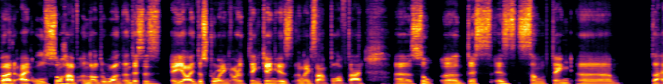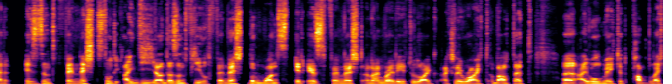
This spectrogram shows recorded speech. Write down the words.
But I also have another one, and this is AI destroying our thinking is an example of that. Uh, so uh, this is something um, that isn't finished. So the idea doesn't feel finished, but once it is finished and I'm ready to like actually write about it, I will make it public.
